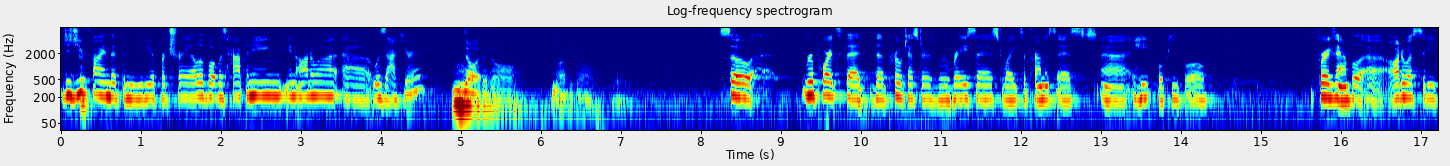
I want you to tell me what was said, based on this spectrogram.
Did you find that the media portrayal of what was happening in Ottawa uh, was accurate? Not at all. Not at all. no. So, uh, reports that the protesters were racist, white supremacist, uh, hateful people. For example, uh, Ottawa City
